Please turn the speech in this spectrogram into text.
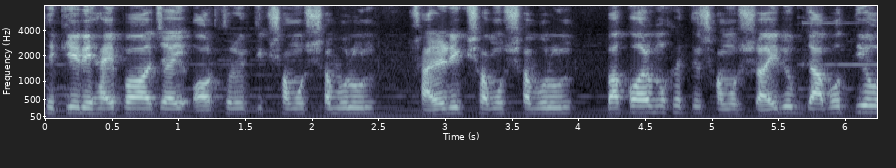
থেকে রেহাই পাওয়া যায়। অর্থনৈতিক সমস্যা বলুন, শারীরিক সমস্যা বলুন বা কর্মক্ষেত্রের সমস্যা, এইরূপ যাবতীয়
